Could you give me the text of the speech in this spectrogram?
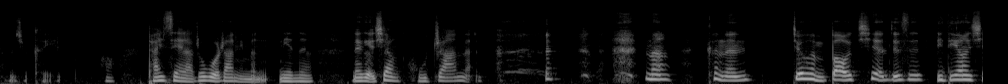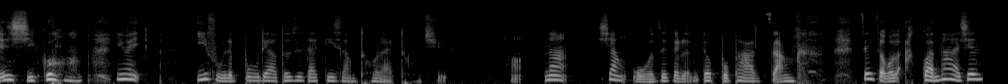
样子就可以了。好，拍谢了。如果让你们粘的那个像胡渣男，那可能。就很抱歉，就是一定要先洗过，因为衣服的布料都是在地上拖来拖去的。好，那像我这个人都不怕脏，这种我啊，管他，先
